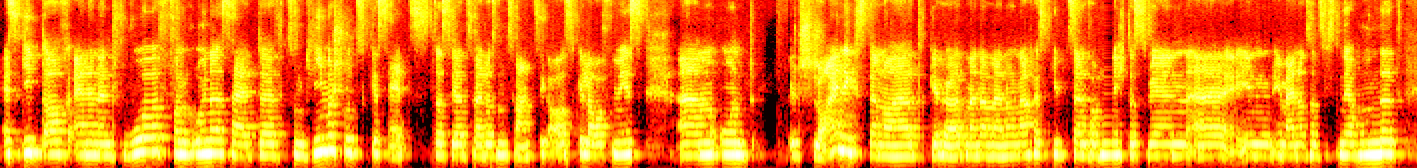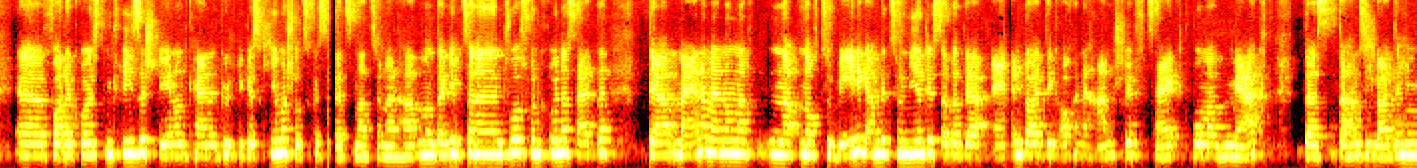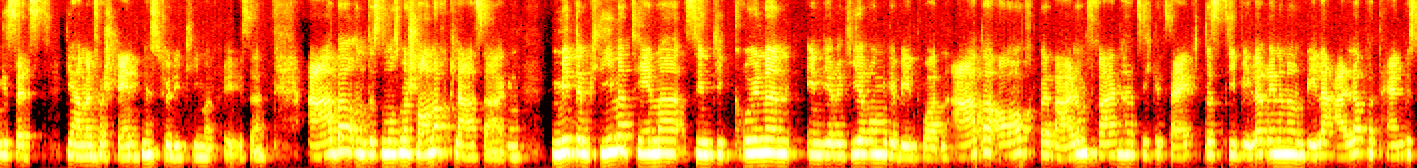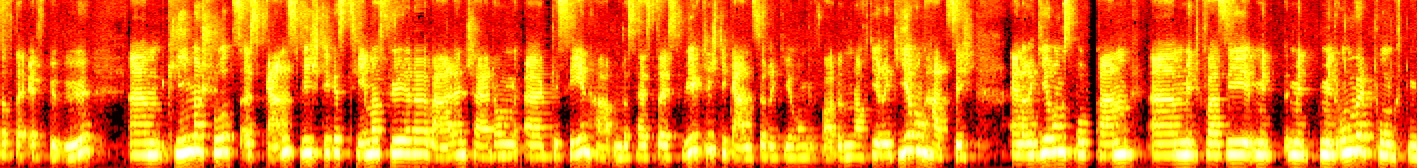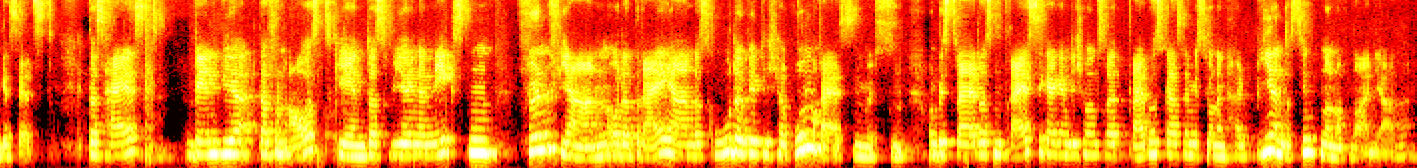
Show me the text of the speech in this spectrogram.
Es gibt auch einen Entwurf von grüner Seite zum Klimaschutzgesetz, das ja 2020 ausgelaufen ist. Ähm, und schleunigst erneuert gehört, meiner Meinung nach. Es gibt es einfach nicht, dass wir in, äh, in, im 21. Jahrhundert äh, vor der größten Krise stehen und kein gültiges Klimaschutzgesetz national haben. Und da gibt es einen Entwurf von grüner Seite, der meiner Meinung nach na, noch zu wenig ambitioniert ist, aber der eindeutig auch eine Handschrift zeigt, wo man merkt, dass da haben sich Leute hingesetzt, die haben ein Verständnis für die Klimakrise. Aber, und das muss man schon auch klar sagen, mit dem Klimathema sind die Grünen in die Regierung gewählt worden. Aber auch bei Wahlumfragen hat sich gezeigt, dass die Wählerinnen und Wähler aller Parteien bis auf der FPÖ ähm, Klimaschutz als ganz wichtiges Thema für ihre Wahlentscheidung äh, gesehen haben. Das heißt, da ist wirklich die ganze Regierung gefordert. Und auch die Regierung hat sich ein Regierungsprogramm äh, mit quasi mit, mit, mit Umweltpunkten gesetzt. Das heißt, wenn wir davon ausgehen, dass wir in den nächsten fünf Jahren oder drei Jahren das Ruder wirklich herumreißen müssen und bis 2030 eigentlich unsere Treibhausgasemissionen halbieren, das sind nur noch neun Jahre,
